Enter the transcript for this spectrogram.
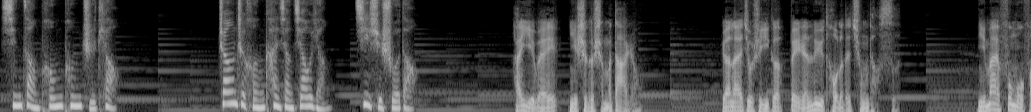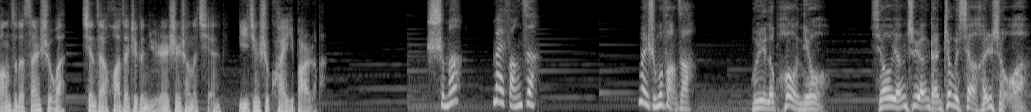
心脏砰砰直跳。张志恒看向骄阳，继续说道：“还以为你是个什么大人物，原来就是一个被人绿透了的穷屌丝。”你卖父母房子的三十万，现在花在这个女人身上的钱已经是快一半了吧？什么卖房子？卖什么房子？为了泡妞，肖阳居然敢这么下狠手啊！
